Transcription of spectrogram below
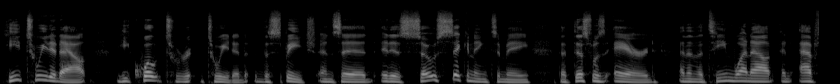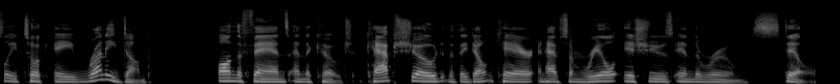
he tweeted out, he quote t- tweeted the speech and said, It is so sickening to me that this was aired. And then the team went out and absolutely took a runny dump on the fans and the coach. Caps showed that they don't care and have some real issues in the room still.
